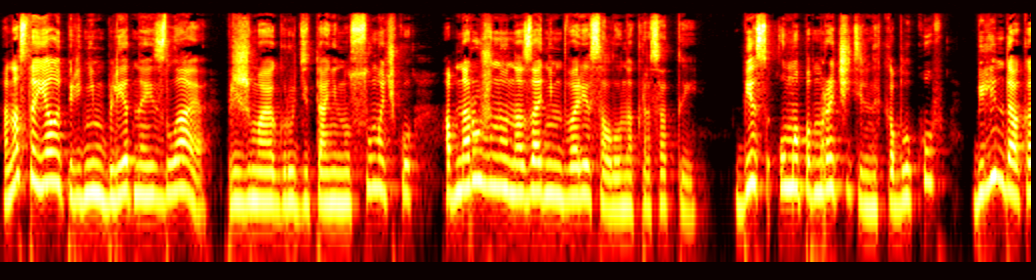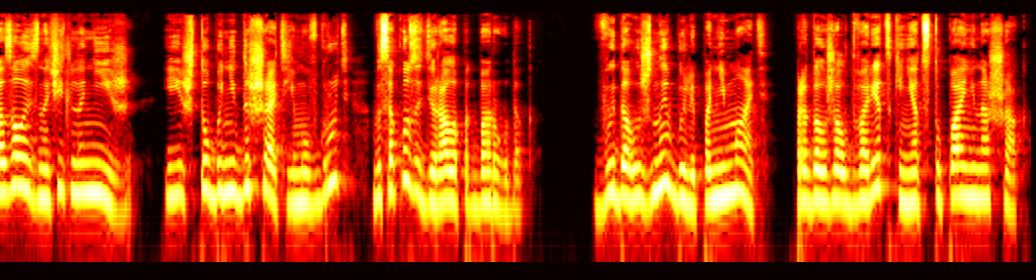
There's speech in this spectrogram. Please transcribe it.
Она стояла перед ним бледная и злая, прижимая к груди Танину сумочку, обнаруженную на заднем дворе салона красоты. Без умопомрачительных каблуков Белинда оказалась значительно ниже, и, чтобы не дышать ему в грудь, высоко задирала подбородок. «Вы должны были понимать», – продолжал Дворецкий, не отступая ни на шаг,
